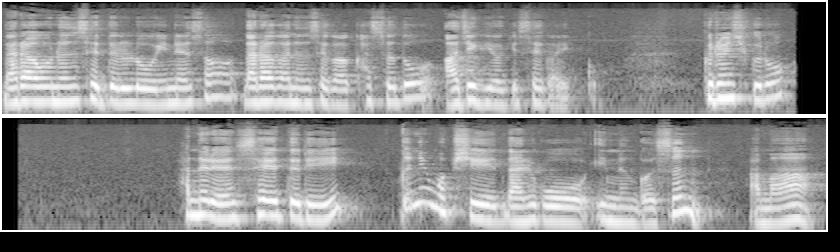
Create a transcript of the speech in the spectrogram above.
날아오는 새들로 인해서 날아가는 새가 갔어도 아직 여기 새가 있고 그런 식으로 하늘의 새들이 끊임없이 날고 있는 것은 아마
